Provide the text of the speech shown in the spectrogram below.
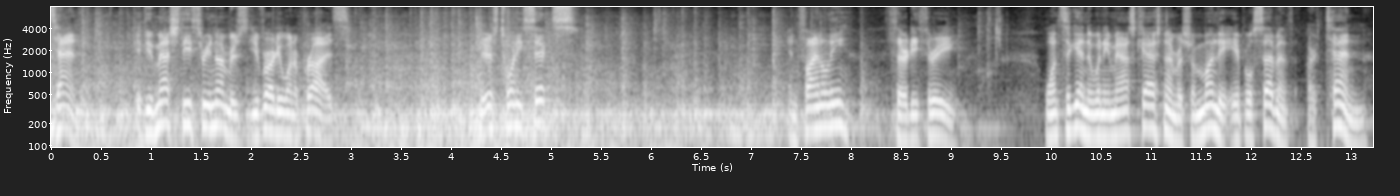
10. If you match these three numbers, you've already won a prize. There's 26. And finally, 33. Once again, the winning mass cash numbers from Monday, April 7th are 10,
